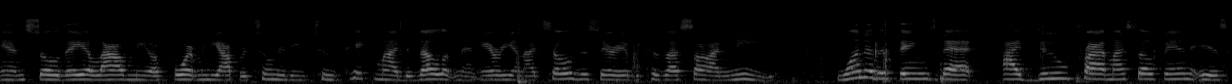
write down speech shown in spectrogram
and so they allowed me or afford me the opportunity to pick my development area, and I chose this area because I saw a need. One of the things that I do pride myself in is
